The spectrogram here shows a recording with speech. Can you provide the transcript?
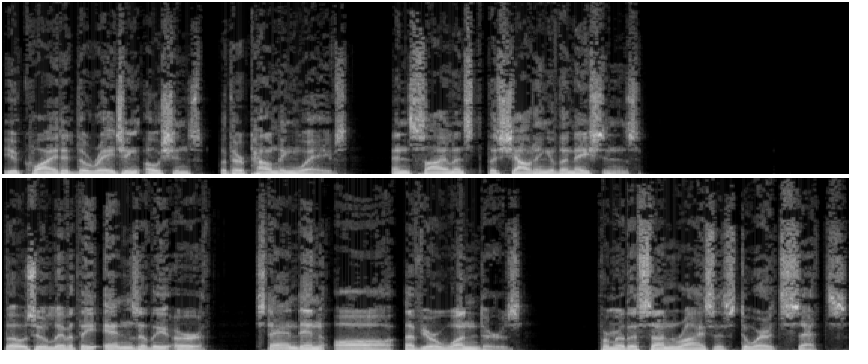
You quieted the raging oceans with their pounding waves and silenced the shouting of the nations. Those who live at the ends of the earth stand in awe of your wonders. From where the sun rises to where it sets,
